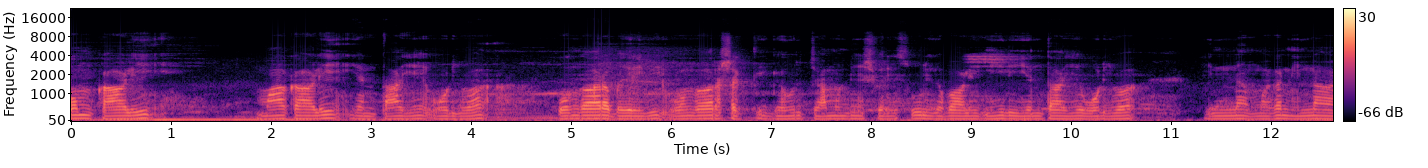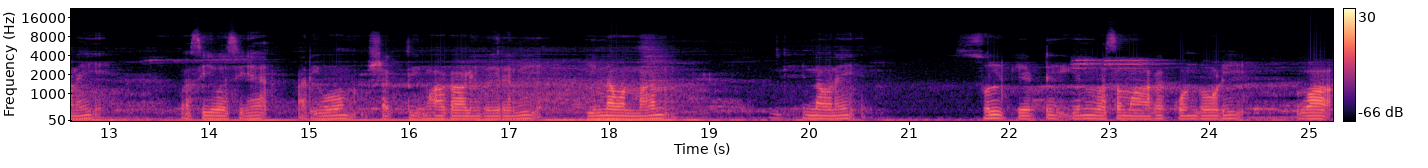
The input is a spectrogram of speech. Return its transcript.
ஓம் காளி மாகாளி என் தாயே ஓடிவா. ஓங்கார பைரவி ஓங்கார சக்தி கௌரி சாமுண்டேஸ்வரி சூலிகபாலி நீலி என் தாயே ஓடிவா. இன்ன மகன் இன்னானை வசிவசிய வசிய அறிவோம் சக்தி மாகாளி பைரவி. இன்னவன் மகன் இன்னவனை சொல் கேட்டு என் வசமாக கொண்டோடி வா.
